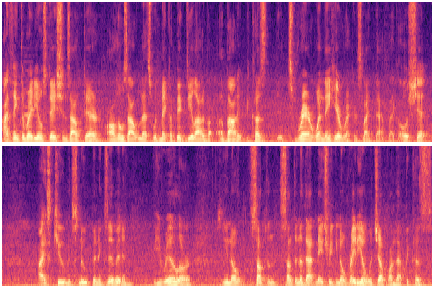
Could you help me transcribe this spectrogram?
I think the radio stations out there, all those outlets would make a big deal out of, about it because it's rare when they hear records like that. Like, oh shit, Ice Cube and Snoop and Xzibit and B Real or, you know, something something of that nature. You know, radio would jump on that because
